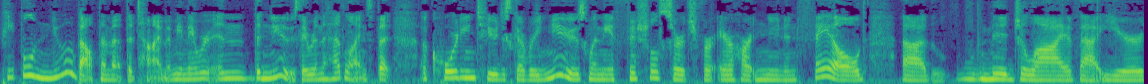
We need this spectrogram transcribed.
people knew about them at the time. I mean, they were in the news, they were in the headlines, but according to Discovery News, when the official search for Earhart and Noonan failed uh, mid-July of that year,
